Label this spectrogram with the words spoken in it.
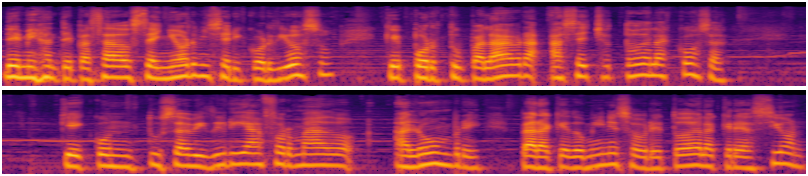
de mis antepasados, Señor misericordioso, que por tu palabra has hecho todas las cosas, que con tu sabiduría has formado al hombre para que domine sobre toda la creación,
